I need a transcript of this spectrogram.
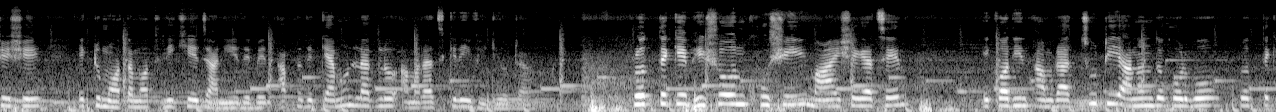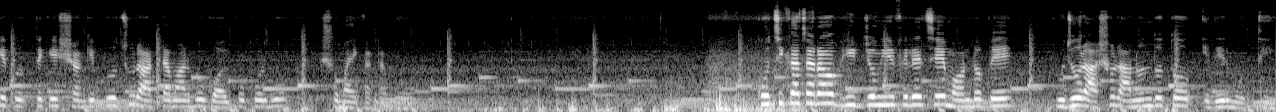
শেষে একটু মতামত লিখে জানিয়ে দেবেন আপনাদের কেমন লাগল আমার আজকের এই ভিডিওটা। প্রত্যেকে ভীষণ খুশি, মা এসে গেছেন। এ কদিন আমরা চুটি আনন্দ করব, প্রত্যেকে প্রত্যেকের সঙ্গে প্রচুর আড্ডা মারবো, গল্প করব, সময় কাটাবো। কচিকাচারাও ভিড় জমিয়ে ফেলেছে মণ্ডপে, পুজোর আসল আনন্দ তো এদের মধ্যেই।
